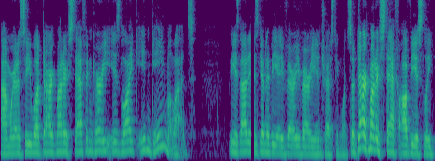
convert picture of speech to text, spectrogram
And we're going to see what Dark Matter Stephen Curry is like in game, lads. Because that is going to be a very, very interesting one. So Dark Matter Steph, obviously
